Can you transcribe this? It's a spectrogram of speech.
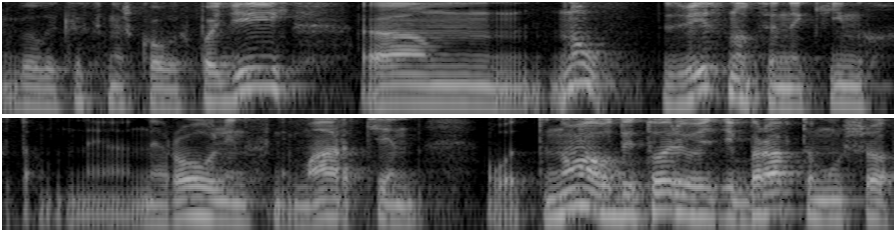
великих книжкових подій. Ем, Ну, звісно, це не Кінг, там, не не Роулінг, не Мартін. От. Ну, аудиторію зібрав, тому що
